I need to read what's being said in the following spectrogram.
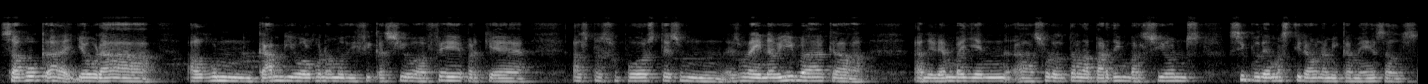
segur que hi haurà algun canvi o alguna modificació a fer perquè els pressupost és, un, és una eina viva que anirem veient, eh, sobretot en la part d'inversions, si podem estirar una mica més els,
